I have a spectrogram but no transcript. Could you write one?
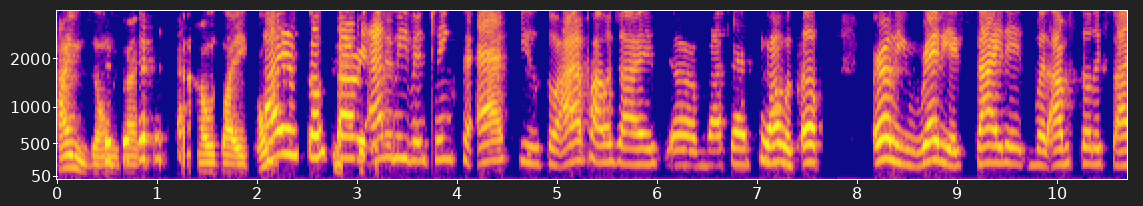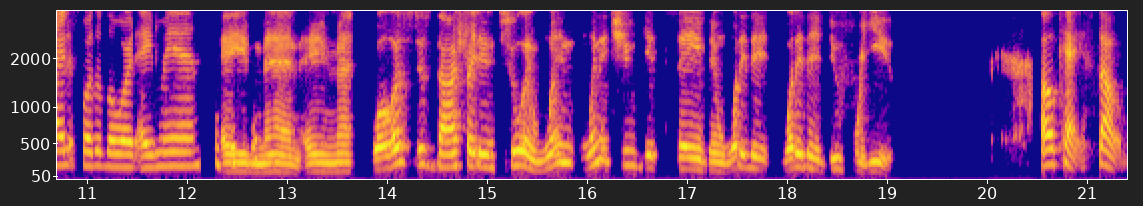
time zone, I, and I was like, oh, I am so sorry. I didn't even think to ask you, so I apologize um, about that too. I was up early, ready, excited, but I'm still excited for the Lord. Amen. amen, amen. Well, let's just dive straight into it. When when did you get saved, and what did it what did it do for you? Okay, so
